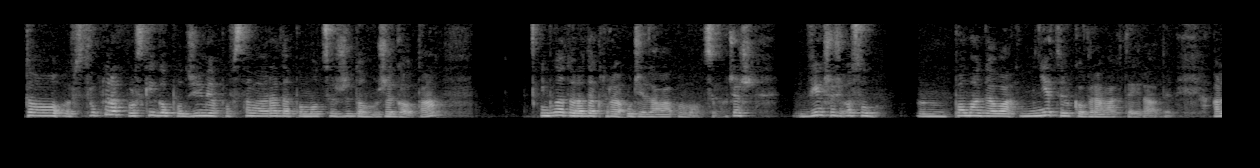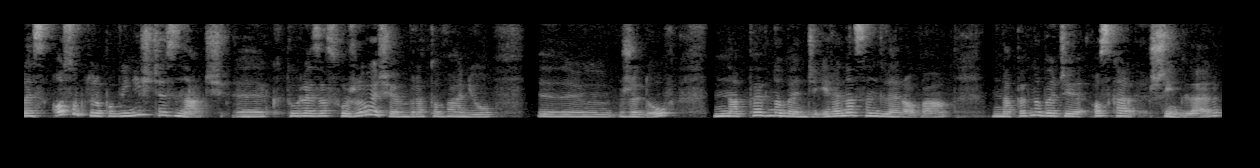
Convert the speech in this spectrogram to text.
to w strukturach polskiego podziemia powstała Rada Pomocy Żydom Żegota i była to rada, która udzielała pomocy. Chociaż większość osób mm, pomagała nie tylko w ramach tej rady, ale z osób, które powinniście znać, y, które zasłużyły się w ratowaniu y, Żydów, na pewno będzie Irena Sendlerowa, na pewno będzie Oskar Schindler. Y,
